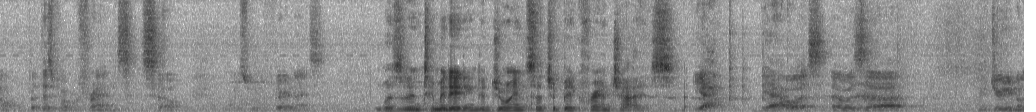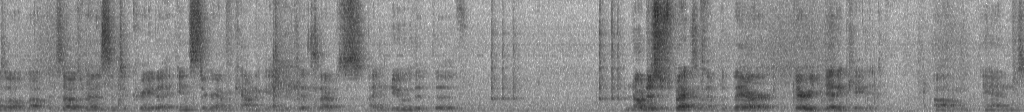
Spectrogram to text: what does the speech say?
know. But at this point, we're friends, so it was very nice. Was it intimidating to join such a big franchise? Yeah, yeah, it was. I was. Uh, I mean, Judy knows all about this. I was reticent to create an Instagram account again because I was. I knew that the. No disrespect to them, but they are very dedicated, um, and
